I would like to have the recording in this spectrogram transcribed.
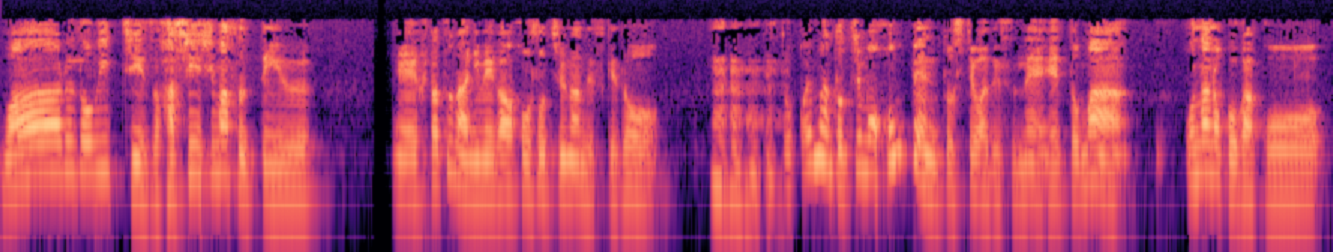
ワールドウィッチーズ発信しますっていう、えー、二つのアニメが放送中なんですけど、えっと、これまあどっちも本編としてはですね、えっとまあ、女の子がこう、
